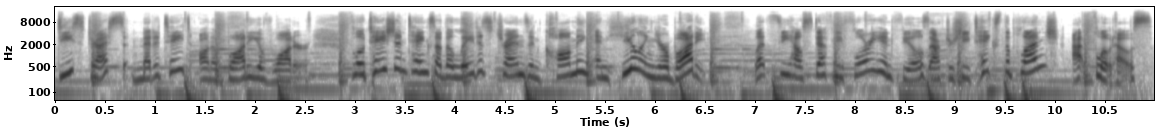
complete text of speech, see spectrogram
de stress, meditate on a body of water. Flotation tanks are the latest trends in calming and healing your body. Let's see how Stephanie Florian feels after she takes the plunge at Float House.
